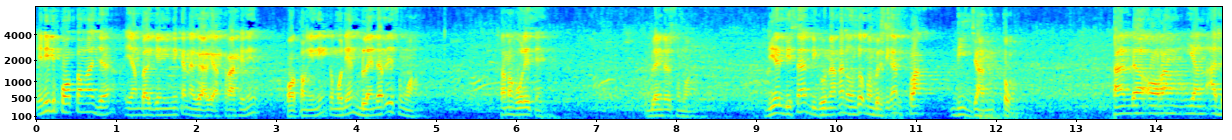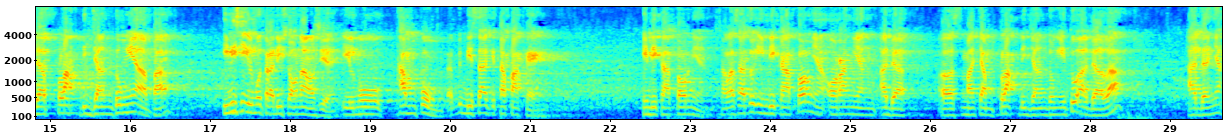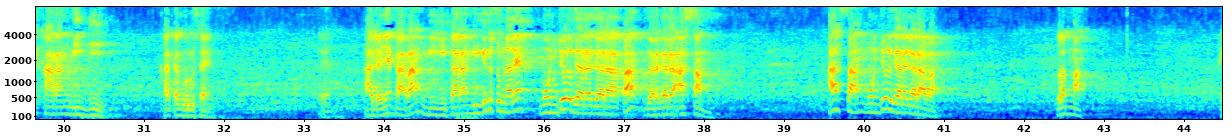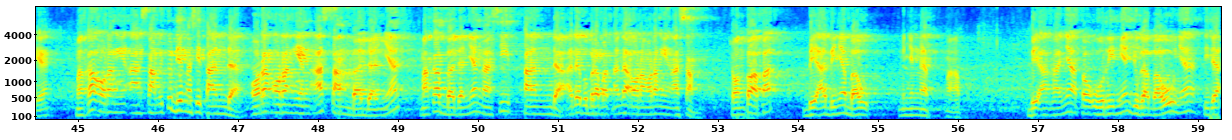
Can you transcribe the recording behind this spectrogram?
Ini dipotong aja, yang bagian ini kan agak-agak keras ini, potong ini, kemudian blender aja semua. Sama kulitnya. Blender semua. Dia bisa digunakan untuk membersihkan plak di jantung. Tanda orang yang ada plak di jantungnya apa? Ini sih ilmu tradisional sih ya, ilmu kampung, tapi bisa kita pakai indikatornya. Salah satu indikatornya orang yang ada e, semacam plak di jantung itu adalah adanya karang gigi kata guru saya. Ya. adanya karang gigi. Karang gigi itu sebenarnya muncul gara-gara apa? Gara-gara asam. Asam muncul gara-gara apa? Lemak. Ya. Maka orang yang asam itu dia ngasih tanda. Orang-orang yang asam badannya maka badannya ngasih tanda. Ada beberapa tanda orang-orang yang asam. Contoh apa? BAB nya bau menyengat. Maaf BAK-nya atau urinnya juga baunya tidak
